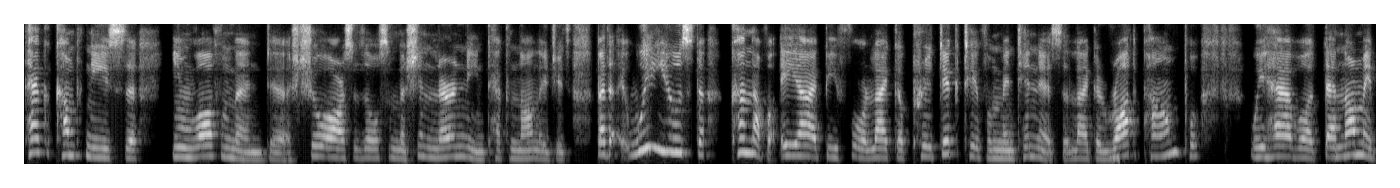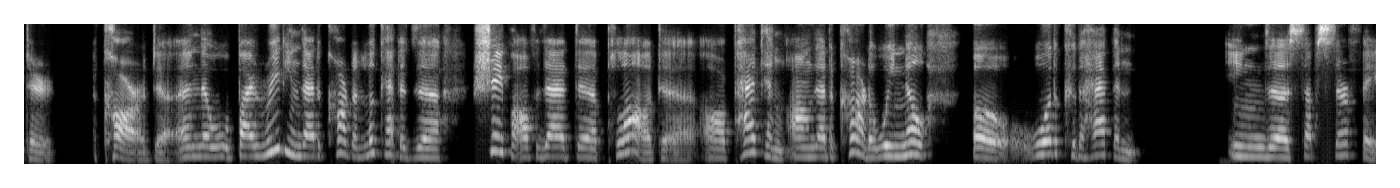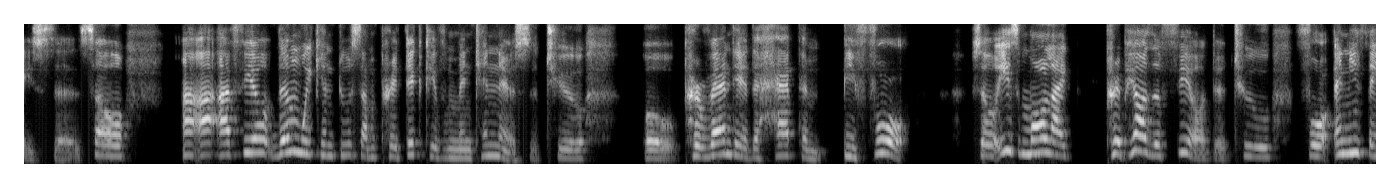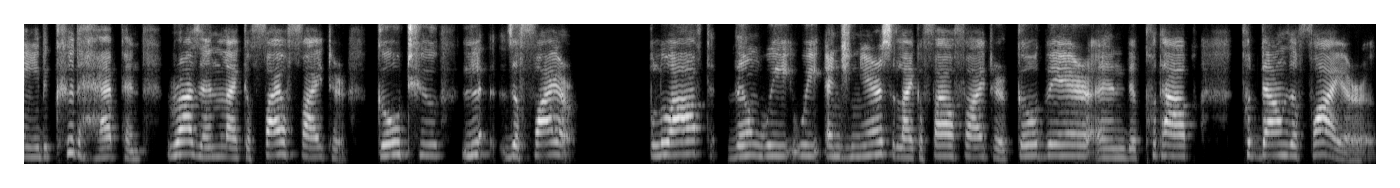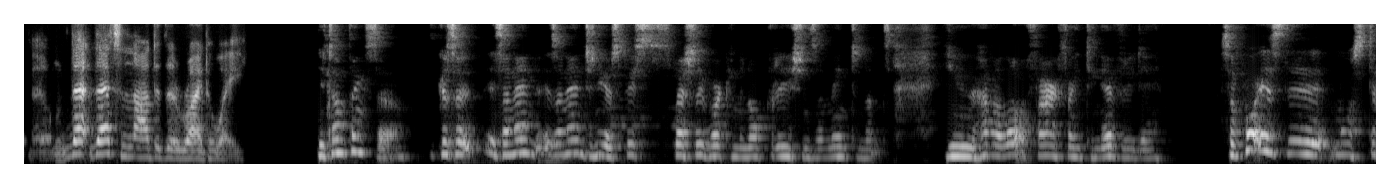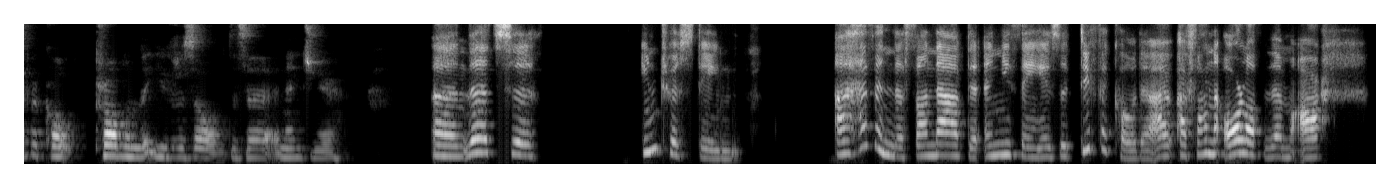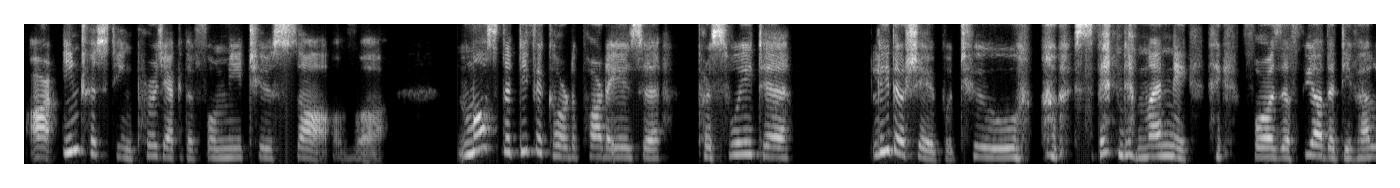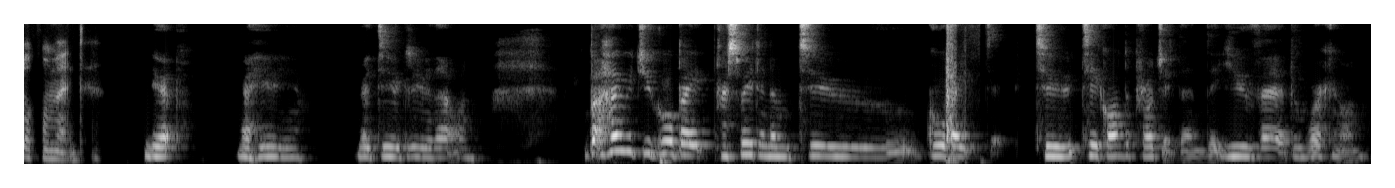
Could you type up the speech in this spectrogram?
tech companies involvement show us those machine learning technologies. But we used kind of ai before like a predictive maintenance like a rod pump. We have a dynamometer card. And by reading that card look at the shape of that plot or pattern on that card we know uh, what could happen in the subsurface. So I, I feel then we can do some predictive maintenance to uh, prevent it happen before. So it's more like prepare the field to for anything it could happen rather than like a firefighter go to the fire blew out then we we engineers like a firefighter go there and put up put down the fire. That that's not the right way. You don't think so? Because as an as an engineer, especially working in operations and maintenance, you have a lot of firefighting every day. So, what is the most difficult problem that you've resolved as a, an engineer? Uh, that's uh, interesting. I haven't found out that anything is difficult. I, I found all of them are are interesting project for me to solve. Most difficult part is uh, persuade uh, leadership to spend money for the field development. Yep, I hear you. I do agree with that one. But how would you go about persuading them to go about to take on the project then that you've uh, been working on?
